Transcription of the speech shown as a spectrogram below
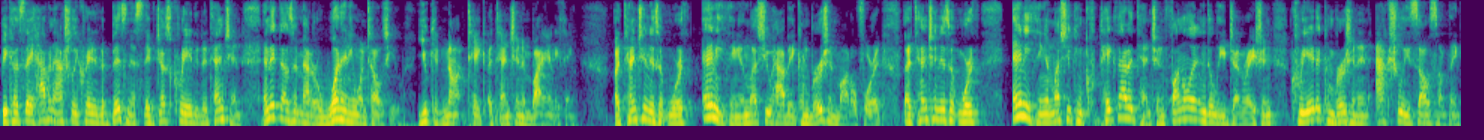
because they haven't actually created a business. They've just created attention. And it doesn't matter what anyone tells you, you cannot take attention and buy anything. Attention isn't worth anything unless you have a conversion model for it. Attention isn't worth anything unless you can take that attention, funnel it into lead generation, create a conversion, and actually sell something.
